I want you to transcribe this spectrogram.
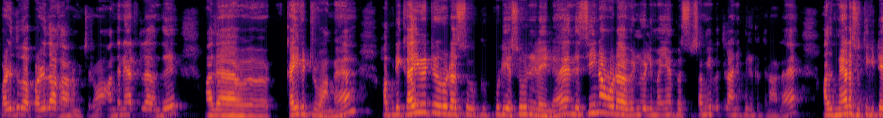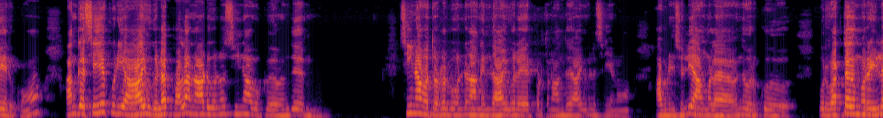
பழுதுவா பழுதாக ஆரம்பிச்சிடும் அந்த நேரத்தில் வந்து அதை கைவிட்டுருவாங்க. அப்படி கைவிட்டு விட கூடிய சூழ்நிலையில் இந்த சீனாவோட விண்வெளி மையம் இப்போ சமீபத்தில் அனுப்பியிருக்கிறதுனால, அது மேலே சுற்றிக்கிட்டே இருக்கும். அங்கே செய்யக்கூடிய ஆய்வுகளை பல நாடுகளும் சீனாவுக்கு வந்து சீனாவை தொடர்பு கொண்டு நாங்கள் இந்த ஆய்வுகளை ஏற்படுத்தணும், அந்த ஆய்வுகளை செய்யணும் அப்படின்னு சொல்லி அவங்கள வந்து ஒரு கு ஒரு வர்த்தக முறையில்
